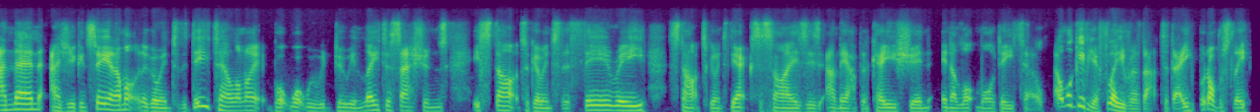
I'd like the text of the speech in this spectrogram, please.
And then, as you can see, and I'm not going to go into the detail on it, but what we would do in later sessions is start to go into the theory, start to go into the exercises and the application in a lot more detail. And we'll give you a flavour of that today, but obviously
